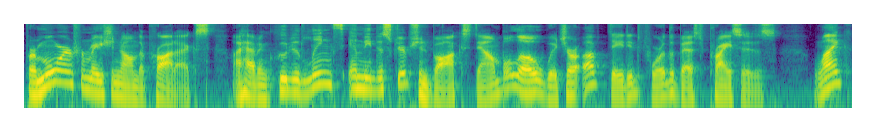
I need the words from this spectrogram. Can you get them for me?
For more information on the products, I have included links in the description box down below which are updated for the best prices. Like,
